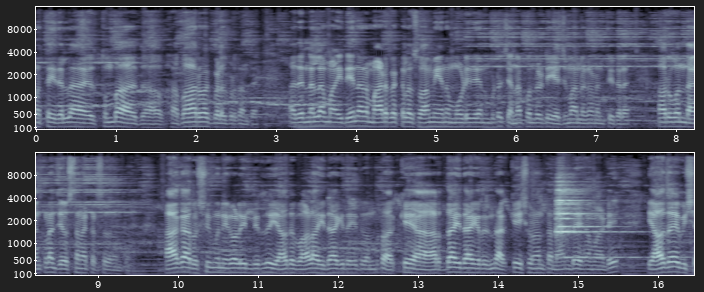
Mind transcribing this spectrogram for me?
ಮತ್ತು ಇದೆಲ್ಲ ತುಂಬ ಅಪಾರವಾಗಿ ಬೆಳೆದ್ಬಿಡ್ತಂತೆ. ಅದನ್ನೆಲ್ಲ ಮಾ ಇದೇನಾರು ಮಾಡಬೇಕಲ್ಲ ಸ್ವಾಮಿ ಏನೋ ಮೂಡಿದೆ ಅಂದ್ಬಿಟ್ಟು ಚೆನ್ನಪ್ಪನ ದೊಡ್ಡಿ ಯಜಮಾನಗಳು ಅಂತಿದ್ದಾರೆ. ಅವರು ಒಂದು ಅಂಕಣ ದೇವಸ್ಥಾನ ಕಟ್ಸಿದ್ರಂತೆ. ಆಗ ಋಷಿಮುನಿಗಳು ಇಲ್ಲಿರೋದು ಯಾವುದೇ ಭಾಳ ಇದಾಗಿದೆ ಇದು ಅಂದ್ಬಿಟ್ಟು ಅರ್ಕೆ, ಅರ್ಧ ಇದಾಗಿರೋದ್ರಿಂದ ಅರ್ಕೇಶ್ವರ ಅಂತ ನಾಮದೇಹ ಮಾಡಿ ಯಾವುದೇ ವಿಷ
